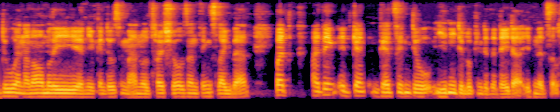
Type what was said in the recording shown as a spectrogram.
do an anomaly and you can do some manual thresholds and things like that. But I think it can gets into you need to look into the data in itself.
